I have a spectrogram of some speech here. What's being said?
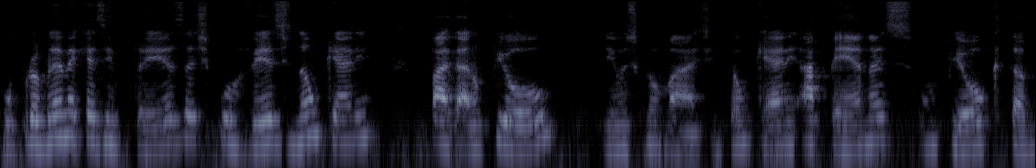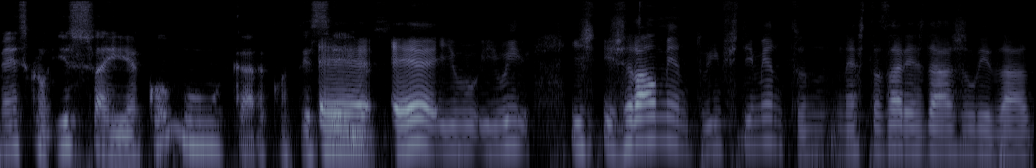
o problema é que as empresas, por vezes, não querem pagar um PO e um Scrum Master, então querem apenas um PO que também é Scrum. Isso aí é comum, cara, acontecer É, isso. é e, o- e o e- geralmente o investimento nestas áreas da agilidade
